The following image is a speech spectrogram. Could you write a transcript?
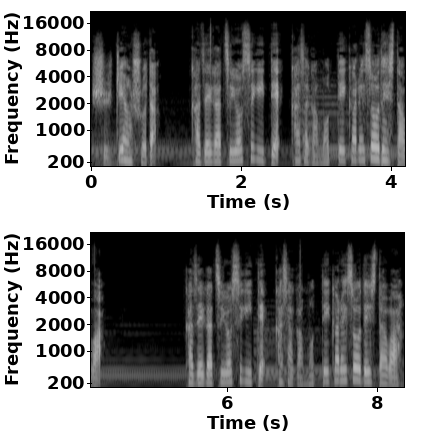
是这样说的：風が強すぎて傘が持っていかれそうでしたわ。風が強すぎて傘が持っていかれそうでしたわ。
